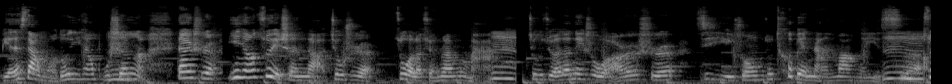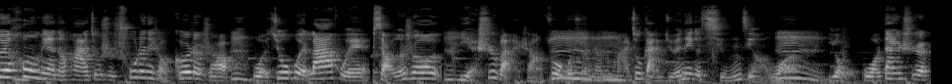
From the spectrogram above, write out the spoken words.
别的项目我都印象不深了。但是印象最深的就是。坐了旋转木马，嗯，就觉得那是我儿时记忆中就特别难忘的一次。嗯所以后面的话，就是出了那首歌的时候，嗯我就会拉回小的时候嗯也是晚上做过旋转木马，嗯就感觉那个情景我嗯有过，但是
